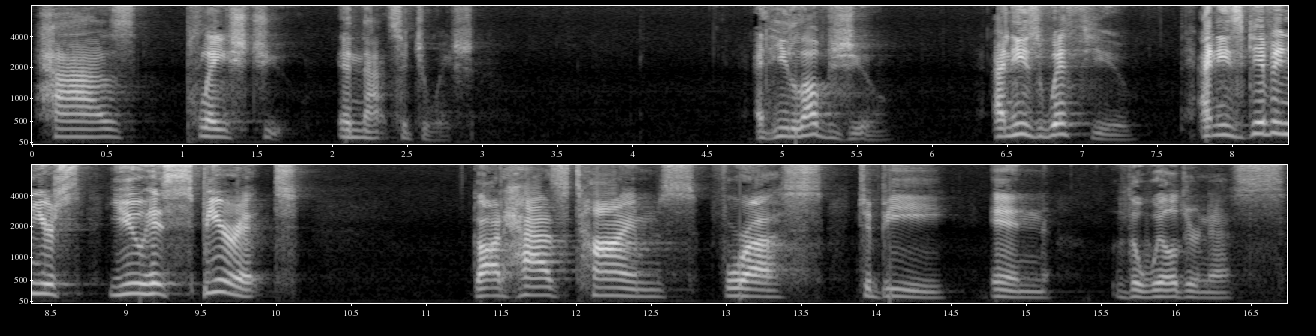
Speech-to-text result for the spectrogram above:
has placed you in that situation. And He loves you. And He's with you and He's given your, you His Spirit. God has times for us to be in the wilderness.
